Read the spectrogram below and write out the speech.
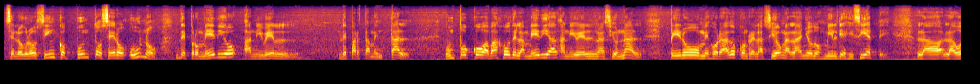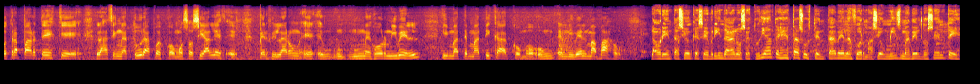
se logró 5.01 de promedio a nivel departamental un poco abajo de la media a nivel nacional, pero mejorado con relación al año 2017. La, otra parte es que las asignaturas, pues como sociales, eh, perfilaron eh, un, mejor nivel y matemática como un, el nivel más bajo. La orientación que se brinda a los estudiantes está sustentada en la formación misma del docente,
